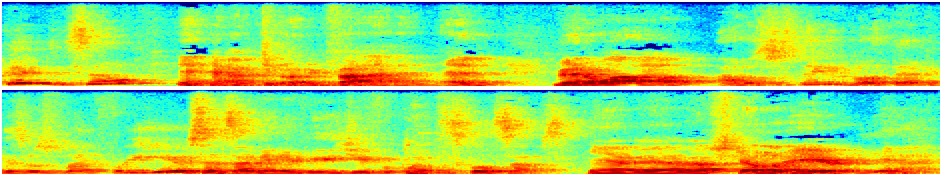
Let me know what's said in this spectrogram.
Good, yourself? Yeah, I'm doing fine. And it's been a while. I was just thinking about that because it was like three years since I've interviewed you for Quintin's Close-Ups. Yeah, man, I'm still here. Yeah.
